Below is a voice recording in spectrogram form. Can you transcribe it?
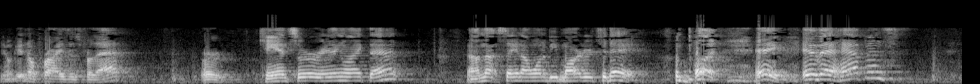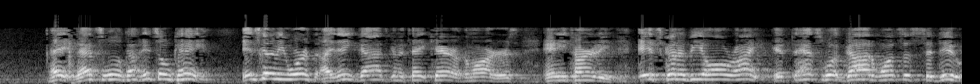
You don't get no prizes for that. Or cancer or anything like that. Now, I'm not saying I want to be martyred today. but, hey, if it happens, hey, that's will God. It's okay. It's going to be worth it. I think God's going to take care of the martyrs in eternity. It's going to be all right if that's what God wants us to do.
